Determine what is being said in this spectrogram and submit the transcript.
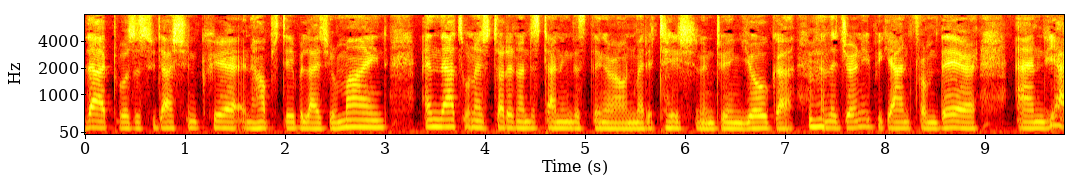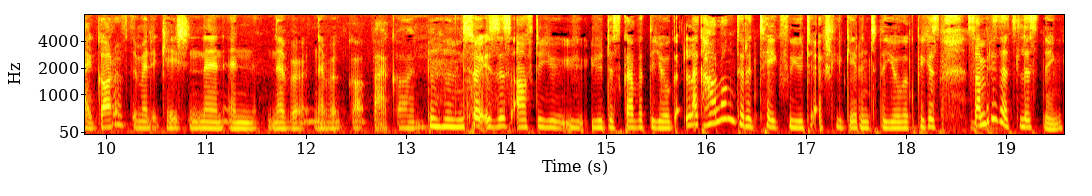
that was a Sudarshan Kriya and helped stabilize your mind, and that's when I started understanding this thing around meditation and doing yoga, mm-hmm. and the journey began from there. And yeah, I got off the medication then and never never got back on. hmm So is this after you, you, you discovered the yoga? Like how long did it take for you to actually get into the yoga? Because somebody that's listening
